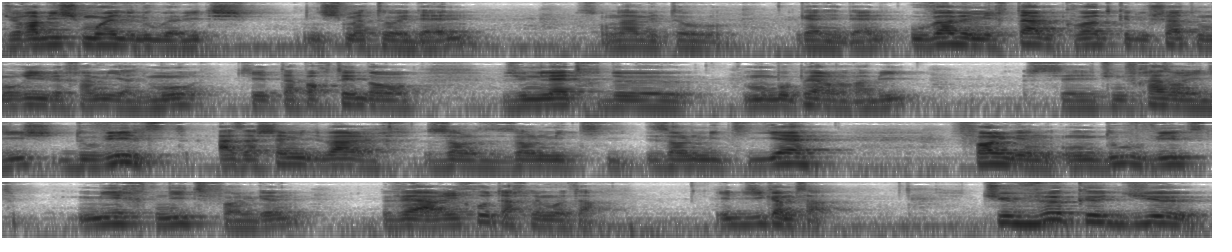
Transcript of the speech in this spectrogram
du rabbi Shmuel de Lubavitch, Nishmato Eden, son âme est au Gan Eden, Uva bemirtav kvod kedushat mori vechami admur, qui est apporté dans une lettre de mon beau-père le rabbi. C'est une phrase en yiddish. Du willst, as Hashem yitbarech soll, soll, mit, soll folgen und du willst mich nicht folgen, ve'arichut ach lemota. Il dit comme ça. Tu veux que Dieu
